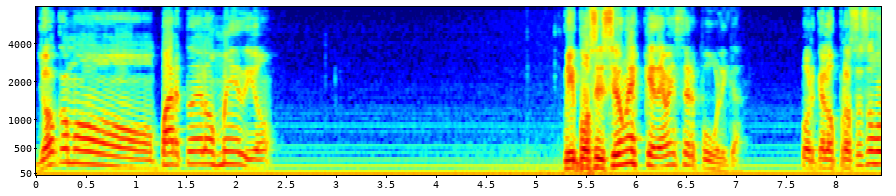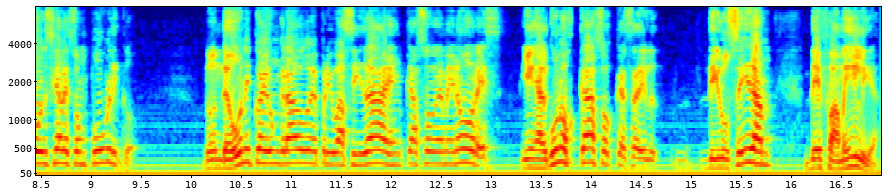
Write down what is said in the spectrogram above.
yo como parte de los medios mi posición es que deben ser públicas, porque los procesos judiciales son públicos, donde único hay un grado de privacidad es en caso de menores y en algunos casos que se dilucidan de familia.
